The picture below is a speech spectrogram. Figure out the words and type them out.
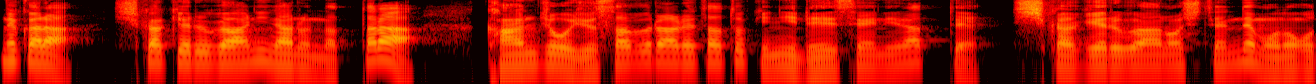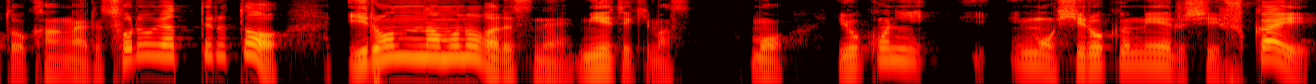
だから仕掛ける側になるんだったら感情を揺さぶられた時に冷静になって仕掛ける側の視点で物事を考えるそれをやってるといろんなものがですね見えてきますもう横にもう広く見えるし深い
